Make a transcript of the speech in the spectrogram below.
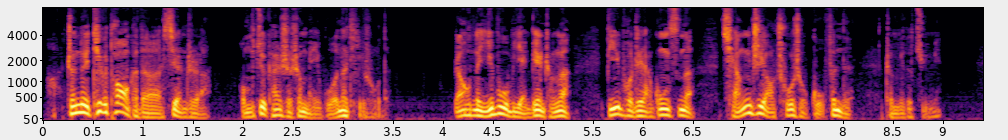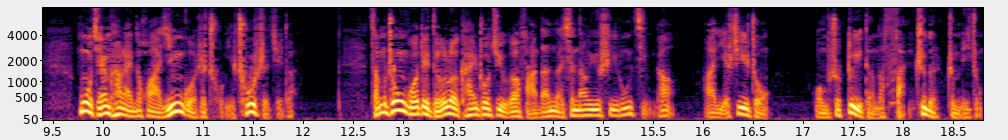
啊针对 TikTok 的限制啊，我们最开始是美国呢提出的，然后呢一步步演变成啊逼迫这家公司呢强制要出售股份的这么一个局面。目前看来的话，英国是处于初始阶段，咱们中国对德勒开出巨额罚单呢，相当于是一种警告啊，也是一种我们说对等的反制的这么一种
